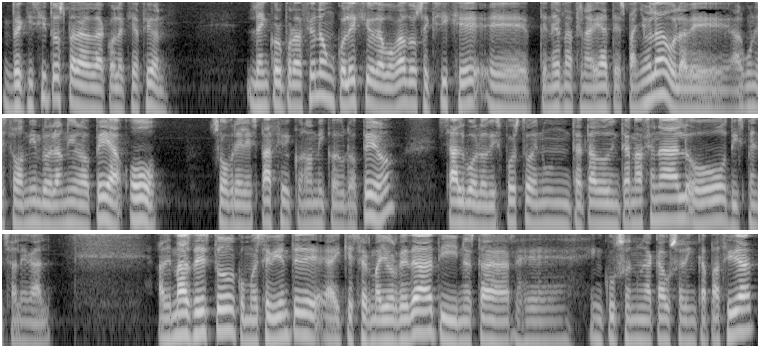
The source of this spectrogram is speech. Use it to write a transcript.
Requisitos para la colegiación. La incorporación a un colegio de abogados exige eh, tener nacionalidad española o la de algún Estado miembro de la Unión Europea o sobre el espacio económico europeo, salvo lo dispuesto en un tratado internacional o dispensa legal. Además de esto, como es evidente, hay que ser mayor de edad y no estar eh, en curso en una causa de incapacidad.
